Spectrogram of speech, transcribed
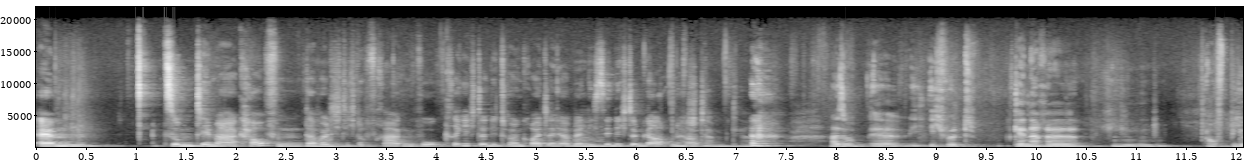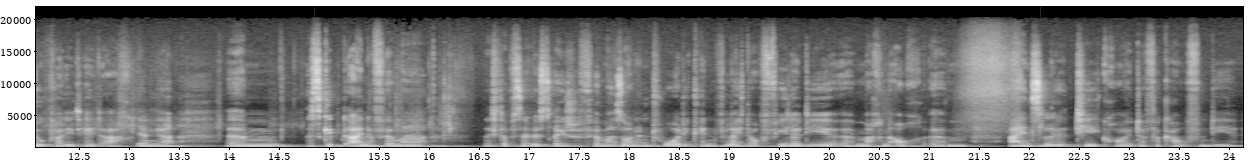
Ähm, zum Thema Kaufen, da wollte ich dich noch fragen, wo kriege ich denn die tollen Kräuter her, wenn ich sie nicht im Garten habe? Stimmt, ja. Also äh, ich würde generell mh, auf Bioqualität achten. Ja. Ähm, es gibt eine Firma, ich glaube, es ist eine österreichische Firma Sonnentor, die kennen vielleicht auch viele, die äh, machen auch ähm, Einzelteekräuter, verkaufen die.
